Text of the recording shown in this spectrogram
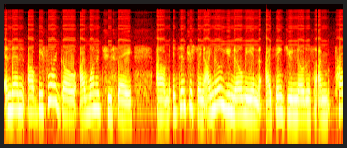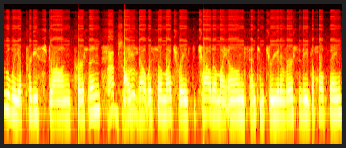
And then uh, before I go, I wanted to say um, it's interesting. I know you know me, and I think you notice I'm probably a pretty strong person. Absolutely. I've dealt with so much, raised a child on my own, sent him through university, the whole thing.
